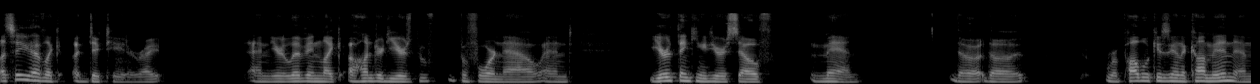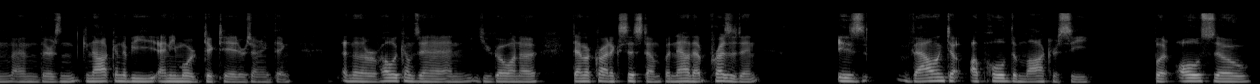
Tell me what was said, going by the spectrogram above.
let's say you have like a dictator, right? And you're living like a hundred years be- before now, and you're thinking to yourself, man, the the republic is going to come in and and there's not going to be any more dictators or anything. And then the republic comes in and you go on a democratic system but now that president is vowing to uphold democracy but also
